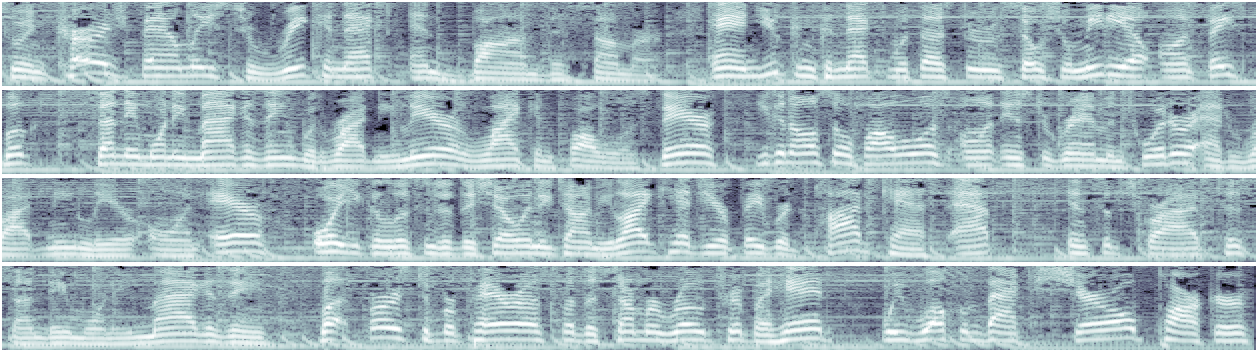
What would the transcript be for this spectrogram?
to encourage families to reconnect and bond this summer. And you can connect with us through social media on Facebook, Sunday Morning Magazine with Rodney Lear. Like and follow us there. You can also follow us on Instagram and Twitter at Rodney Lear on air, or you can listen to the show anytime you like. Head to your favorite podcast app and subscribe to Sunday Morning Magazine. But first, to prepare us for the summer road trip ahead, we welcome back Cheryl Parker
